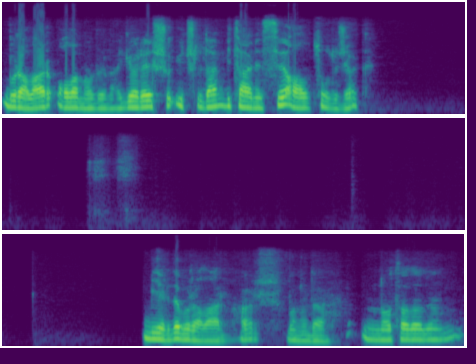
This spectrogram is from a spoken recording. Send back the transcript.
Buralar olamadığına göre şu üçlüden bir tanesi 6 olacak. Bir de buralar var. Bunu da not alalım.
